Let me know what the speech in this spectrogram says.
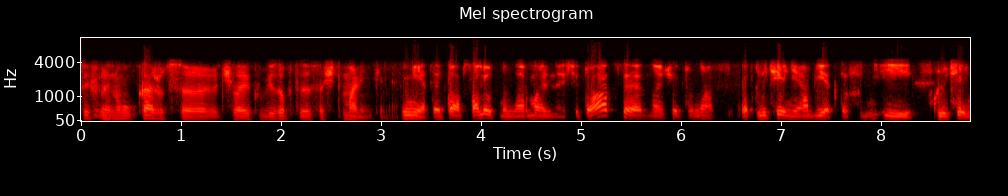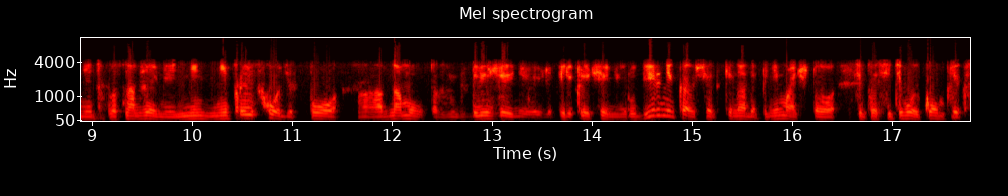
цифры, ну, кажутся человеку без опыта достаточно маленькими. Нет, это абсолютно нормальная ситуация. Значит, у нас подключение объектов и включение теплоснабжения не, не происходит по одному там, движению или переключению рубильника. Все-таки надо понимать, что теплосетевой комплекс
